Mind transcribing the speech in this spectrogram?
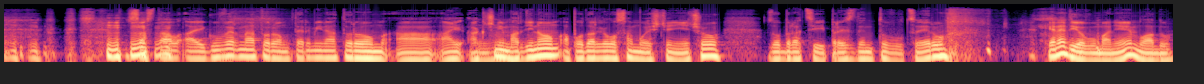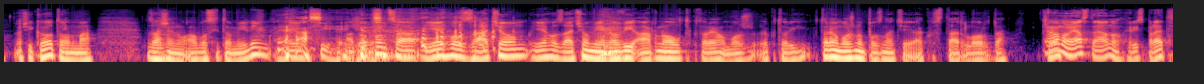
sa stal aj guvernátorom, terminátorom a aj akčným hrdinom a podarilo sa mu ešte niečo, zobrať si prezidentovú dceru. Kennedyovú má, nie? Mladú. Či koho to on má za ženu? Alebo si to milím? Hej. Asi, hej. A dokonca jeho zaťom, jeho zaťom je nový Arnold, ktorého, mož, ktorý, ktorého možno poznáte ako Star Lorda. Čo? Áno, jasné, áno, Chris Pratt.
